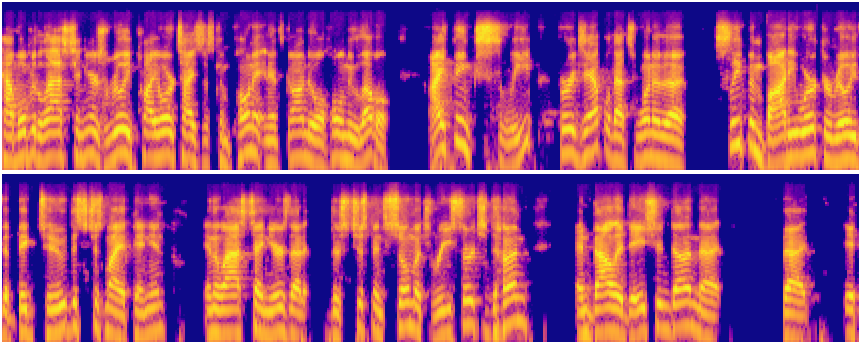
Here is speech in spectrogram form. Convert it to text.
have over the last 10 years really prioritized this component and it's gone to a whole new level. I think sleep, for example, that's one of the sleep and body work are really the big two. This is just my opinion. In the last 10 years, that there's just been so much research done and validation done that that if,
